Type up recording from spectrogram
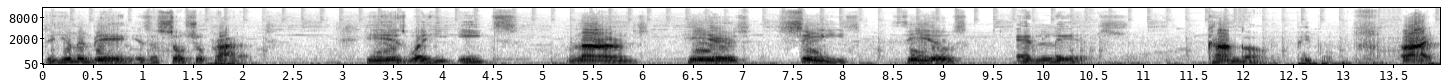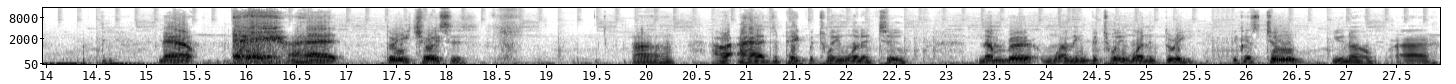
The human being is a social product. He is what he eats, learns, hears, sees, feels, and lives. Congo, people. Alright. Now, I had three choices. Uh, I, I had to pick between one and two. Number, I mean, between one and three. Because two, you know, uh,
